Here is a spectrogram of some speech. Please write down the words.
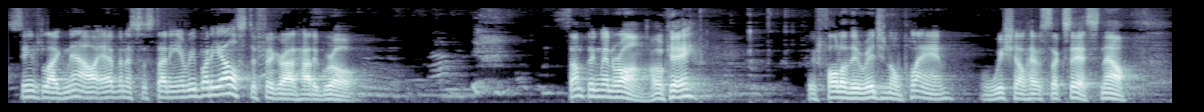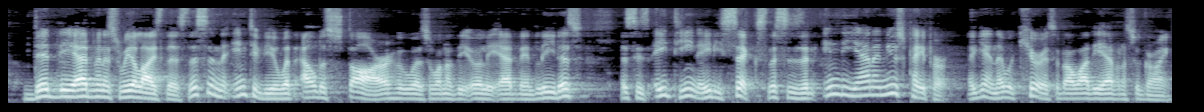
Seems like now Adventists are studying everybody else to figure out how to grow. Something went wrong, okay? If we follow the original plan, we shall have success. Now, did the Adventists realize this? This is an interview with Elder Starr, who was one of the early Advent leaders. This is 1886. This is an Indiana newspaper. Again, they were curious about why the Adventists were growing.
